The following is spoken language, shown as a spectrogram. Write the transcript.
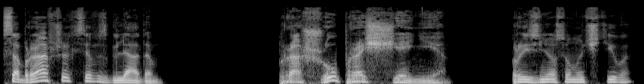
собравшихся взглядом. «Прошу прощения», — произнес он учтиво,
